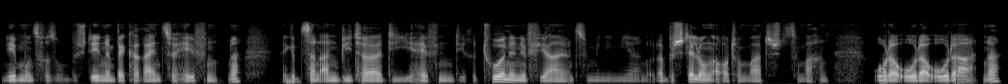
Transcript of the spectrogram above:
neben uns versuchen, bestehenden Bäckereien zu helfen. Ne? Da gibt es dann Anbieter, die helfen, die Retouren in den Filialen zu minimieren oder Bestellungen automatisch zu machen oder, oder, oder, ne?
